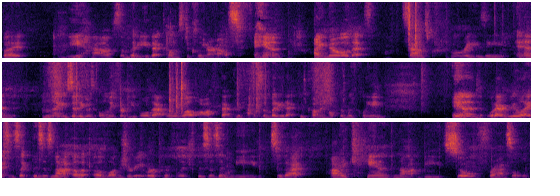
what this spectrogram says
But we have somebody that comes to clean our house. And I know that sounds crazy and I used to think it was only for people that were well off that could have somebody that could come and help them with cleaning. And what I realized is like, this is not a, a luxury or a privilege. This is a need so that I cannot be so frazzled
